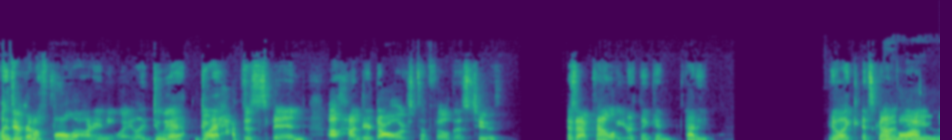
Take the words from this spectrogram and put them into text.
Like they're going to fall out anyway. Like do we do I have to spend a hundred dollars to fill this tooth? Is that kind of what you're thinking, Patty? You're like, it's going to fall out. mean,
